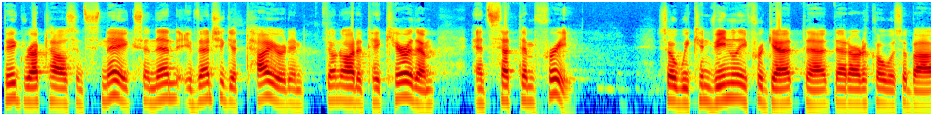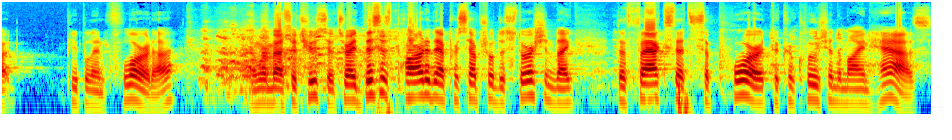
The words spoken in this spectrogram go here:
big reptiles and snakes and then eventually get tired and don't know how to take care of them and set them free. So we conveniently forget that that article was about people in Florida and we're Massachusetts, right? This is part of that perceptual distortion, like the facts that support the conclusion the mind has.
